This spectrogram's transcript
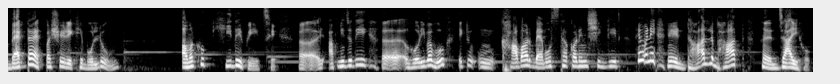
ব্যাগটা একপাশে রেখে বললুম আমার খুব খিদে পেয়েছে। আপনি যদি হরিবাবু একটু খাবার ব্যবস্থা করেন শিগগির। হ্যাঁ, মানে ডাল ভাত হ্যাঁ, যাই হোক।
